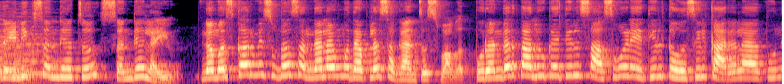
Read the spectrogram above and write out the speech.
दैनिक संध्याचं संध्या लाईव्ह. नमस्कार मी सुद्धा संध्या लाईव्हमध्ये आपलं सगळ्यांचं स्वागत. पुरंदर तालुक्यातील सासवड येथील तहसील कार्यालयातून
